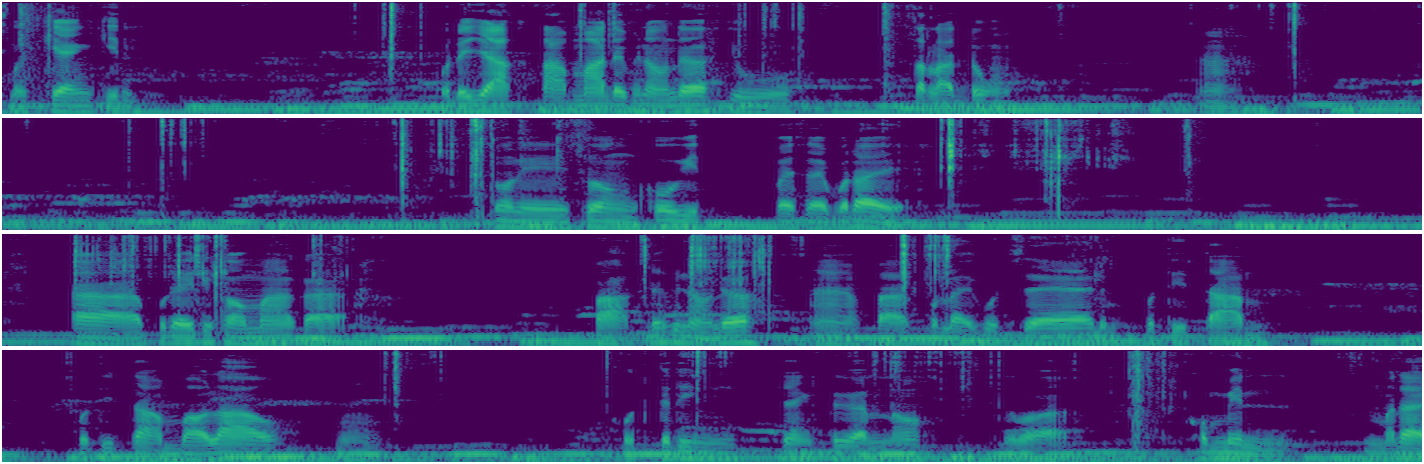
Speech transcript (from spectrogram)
เมื่อแกงกินบ่ได้อยากตามมาเด้อพี่น้องเด้ออยู่ตลาดดง ช่วงนี้ช่วงโควิดไปใส่บ่ได้ อ่าผู้ใดที่เข้ามาก็ฝากเด้อพี่น้องเด้อ อ่าฝากกดไลค์กดแชร์หรือกดติดตาม กดติดตามบ่าวลาวอืมกดกระดิ่งแจ้งเตือนเนาะหรือว่าคอมเมนต์มาได้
